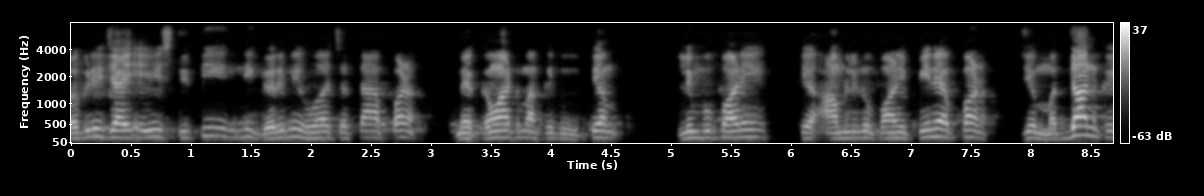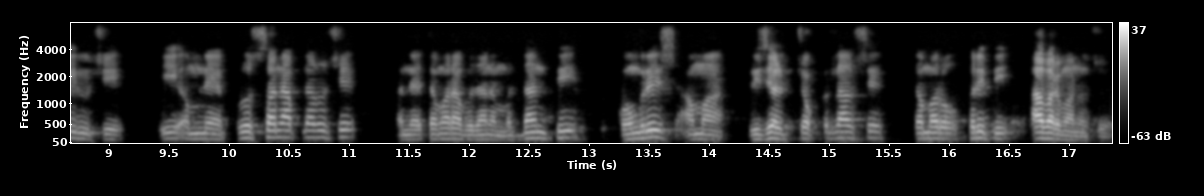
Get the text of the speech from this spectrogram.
બગડી જાય એવી સ્થિતિની ગરમી હોવા છતાં પણ મેં કવાંટમાં કીધું, તેમ લીંબુ પાણી કે આંબલીનું પાણી પીને પણ જે મતદાન કર્યું છે, એ અમને પ્રોત્સાહન આપનારું છે અને તમારા બધાના મતદાનથી કોંગ્રેસ આમાં રિઝલ્ટ ચોક્કસ લાવશે. તમારો ફરીથી આભાર માનું છું.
